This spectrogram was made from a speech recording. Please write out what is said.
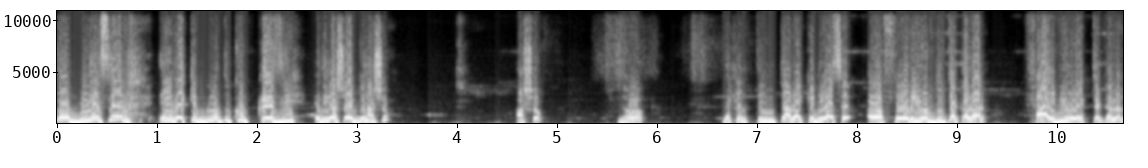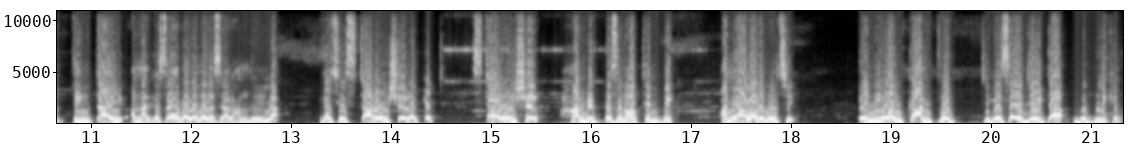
তো বিএস এর এই র্যাকেটগুলো তো খুব ক্রেজি এদিকে আসো, একজন আসো। আসো। ধরো। দেখেন, তিনটা র্যাকেটই আছে। ফোর ইউর দুইটা কালার ফাইভ ইউর একটা কালার তিনটাই আমার কাছে অ্যাভেলেবেল আছে, আলহামদুলিল্লাহ। এটা হচ্ছে স্টার উইশের র্যাকেট স্টার উইশের হান্ড্রেড পার্সেন্ট অথেন্টিক আমি আবারও বলছি এনি ওয়ান কানপুর ঠিক আছে, যে এটা ডুপ্লিকেট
